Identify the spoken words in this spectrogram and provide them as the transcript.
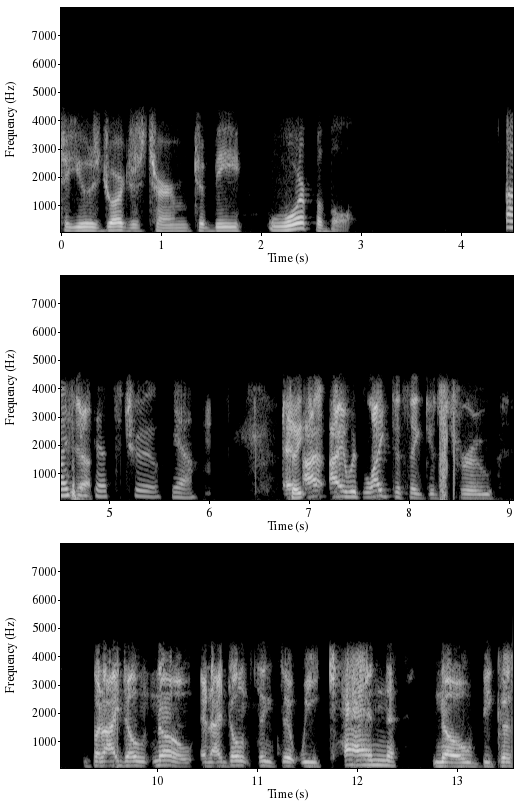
to use George's term, to be warpable. I think Yeah. that's true. Yeah. So- I, I would like to think it's true, but I don't know, and I don't think that we can know because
